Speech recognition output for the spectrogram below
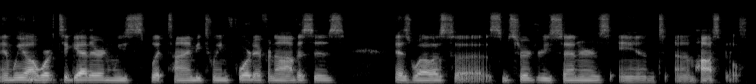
and we all work together, and we split time between four different offices, as well as uh, some surgery centers and um, hospitals.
